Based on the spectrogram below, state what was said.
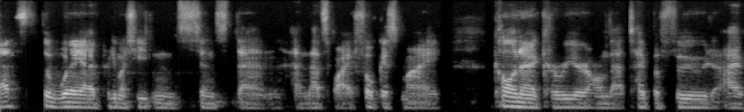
that's the way i've pretty much eaten since then and that's why i focus my culinary career on that type of food i'm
